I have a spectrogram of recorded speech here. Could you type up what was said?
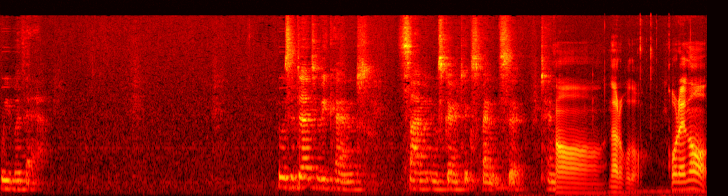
We were there. It was a dirty weekend. Simon was going to expense it. ああ、なるほど。これの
